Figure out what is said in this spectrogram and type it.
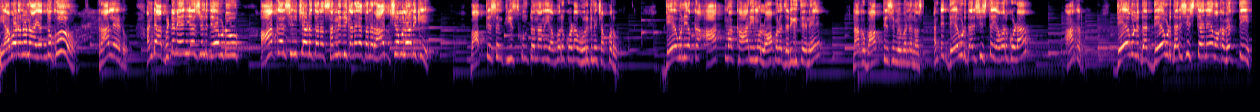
ఎవడును నా ఎద్దుకు రాలేడు. అంటే ఆ బిడ్డను ఏం చేసిండు దేవుడు? ఆకర్షించాడు తన సన్నిధికి అనగా తన రాజ్యంలోనికి బాప్తిసం తీసుకుంటున్నాను ఎవరు కూడా ఊరికినే చెప్పరు. దేవుని యొక్క ఆత్మ కార్యము లోపల జరిగితేనే నాకు బాప్తిసం ఇవ్వండి అని వస్తుంది. అంటే దేవుడు దర్శిస్తే ఎవరు కూడా ఆగరు. దేవుని దర్ దేవుడు దర్శిస్తేనే ఒక వ్యక్తి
